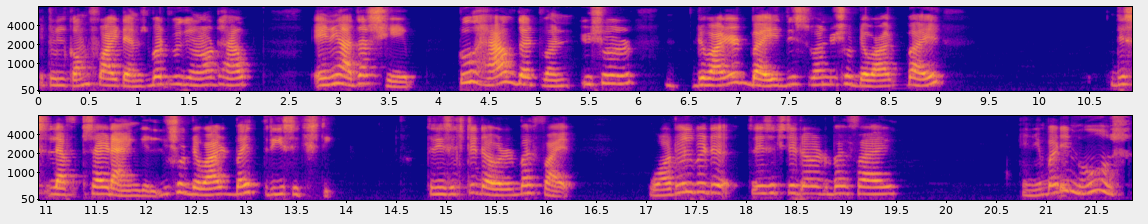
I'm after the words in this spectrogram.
It will come 5 times but we cannot have any other shape. To have that one you should divide it by this one you should divide by this left side angle. You should divide by 360 360 divided by 5 what will be 360 divided by 5 anybody knows?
